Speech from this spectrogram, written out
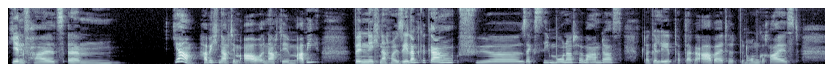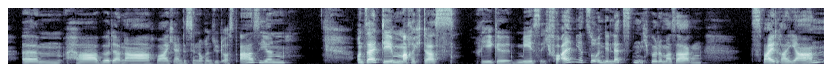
Jedenfalls, ähm, ja, habe ich nach dem, nach dem Abi bin ich nach Neuseeland gegangen für sechs, sieben Monate waren das. Hab da gelebt, habe da gearbeitet, bin rumgereist. Ähm, habe danach war ich ein bisschen noch in Südostasien und seitdem mache ich das regelmäßig. Vor allem jetzt so in den letzten, ich würde mal sagen, zwei, drei Jahren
